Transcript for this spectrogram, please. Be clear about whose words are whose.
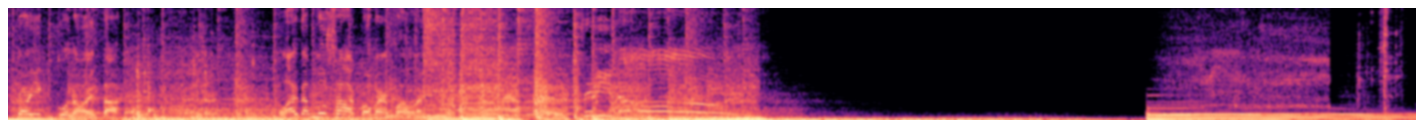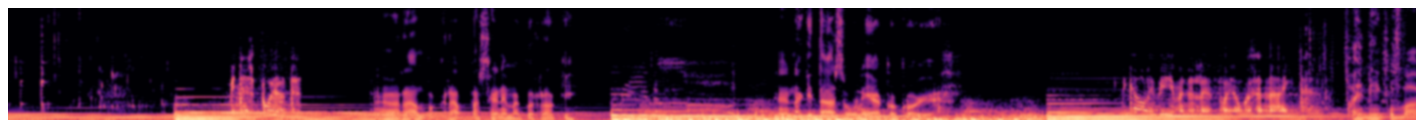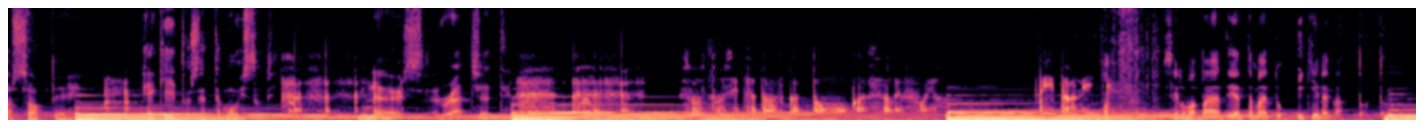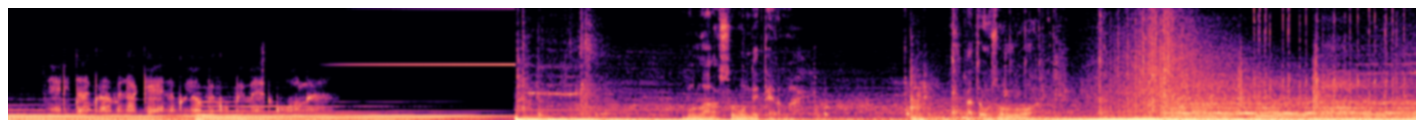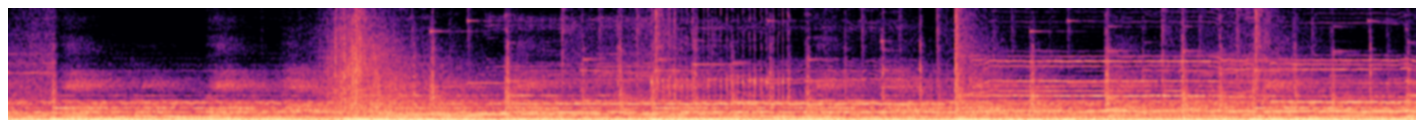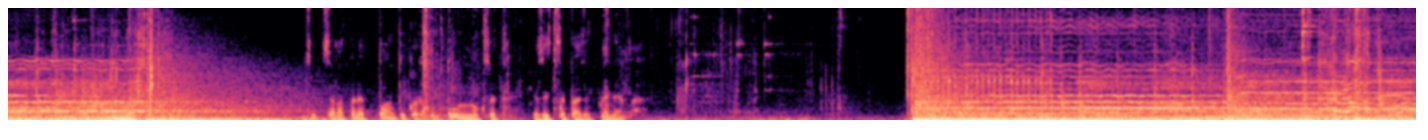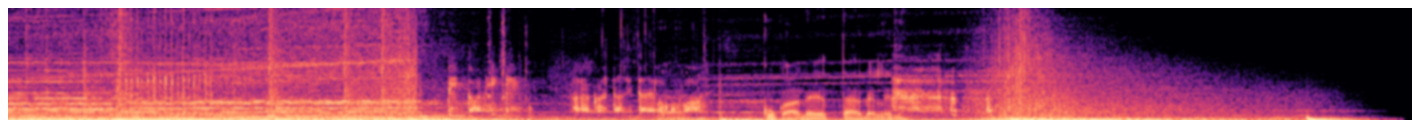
Speaker 1: Avaatko ikkunoita? Laita musaa kovemmalle. Freedom!
Speaker 2: Mites pojat?
Speaker 1: No, Rampo krappas enemmän kuin Roki. Ne näki taas unia koko yö.
Speaker 2: Viimeinen leffa, jonka sä näit?
Speaker 1: Ai niin kuin mä oon sokea. Hei kiitos, että muistutit. Nurse Ratchet.
Speaker 2: Suostuisit sä taas kattoo mun kanssa leffoja? Titanic.
Speaker 1: Silloin mä päätin, että mä en tuu ikinä kattoo.
Speaker 2: Ehditäänköhän me näkee ennen kuin jompikumpi meistä kuolee?
Speaker 1: Mulla on suunnitelma. Mä tuun sun luo.
Speaker 3: Sitten sä annat meille pankkikortin tunnukset ja sitten sä pääset menemään.
Speaker 1: Kukaan ei ole täydellinen.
